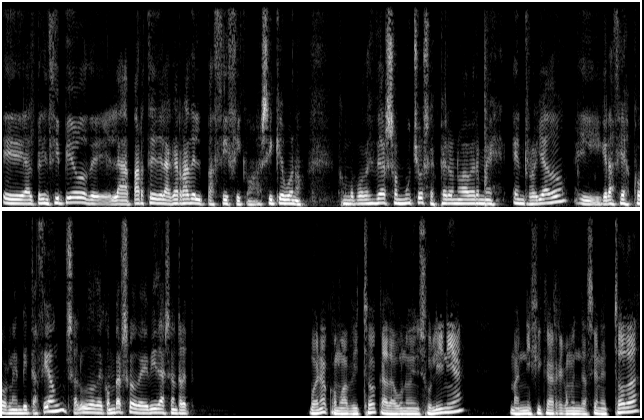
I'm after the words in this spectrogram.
eh, al principio de la parte de la Guerra del Pacífico. Así que bueno, como podéis ver son muchos, espero no haberme enrollado y gracias por la invitación. Saludo de converso de Vidas en Red. Bueno, como has visto, cada uno en su línea, magníficas recomendaciones todas.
